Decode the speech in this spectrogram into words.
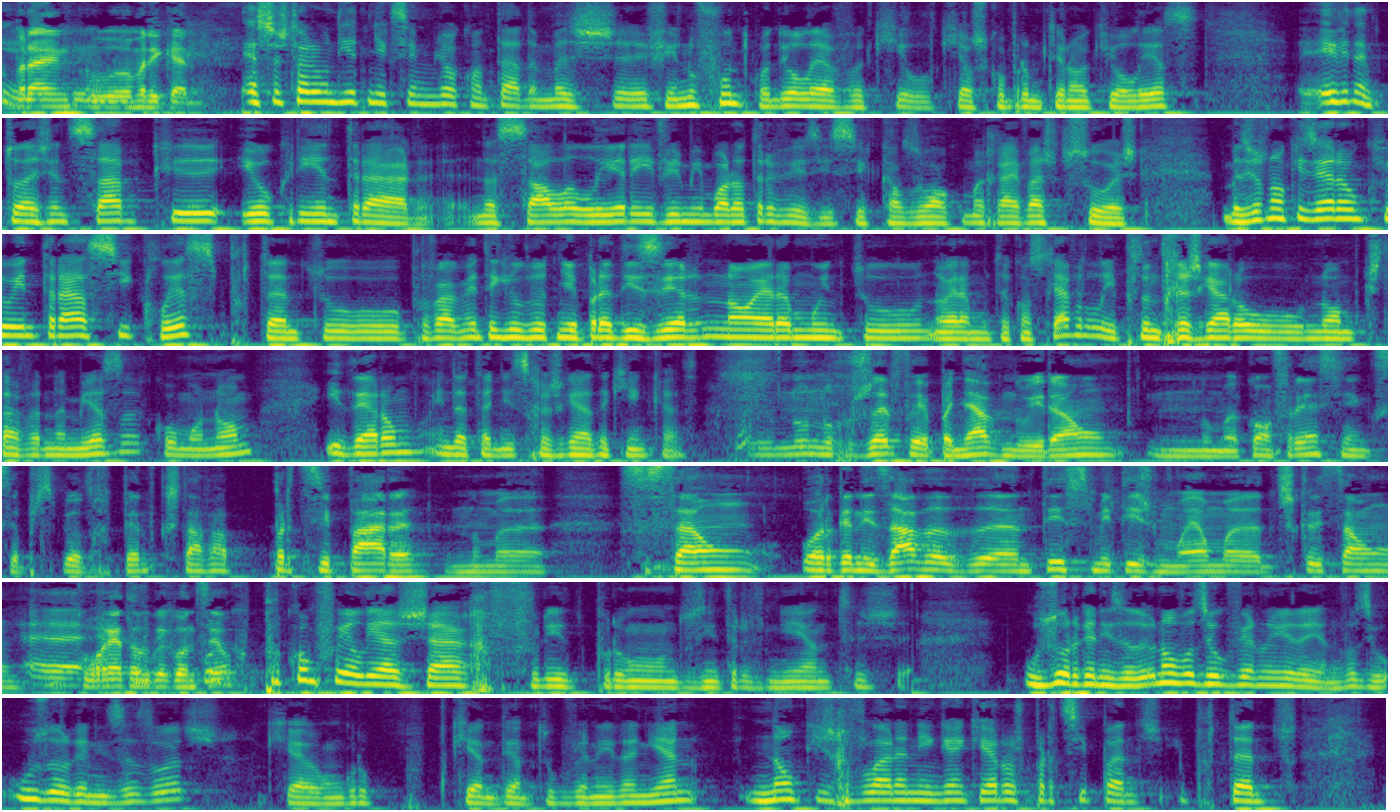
branco americano. Essa história um dia tinha que ser melhor contada, mas, enfim, no fundo, quando eu levo aquilo que eles comprometeram a que eu lesse, é evidente que toda a gente sabe que eu queria entrar na sala, ler e vir-me embora outra vez. Isso causou alguma raiva às pessoas. Mas eles não quiseram que eu entrasse e que lesse, portanto, provavelmente aquilo que eu tinha para dizer não era muito, não era muito aconselhável. E, portanto, rasgaram o nome que estava na mesa, com o meu nome, e deram-me, ainda tenho isso rasgado aqui em casa. O Nuno Rogério foi apanhado no Irão numa conferência em que se percebeu de repente que estava a participar numa sessão organizada de antissemitismo. É uma descrição uh, correta do que aconteceu? Porque, porque como foi, aliás, já referido por um dos intervenientes, os organizadores, não vou dizer o governo iraniano, vou dizer os organizadores, que era um grupo pequeno dentro do governo iraniano, não quis revelar a ninguém quem eram os participantes. E, portanto,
